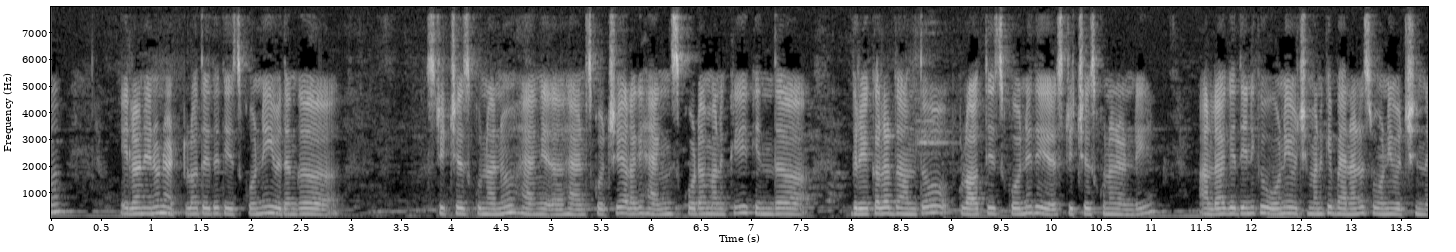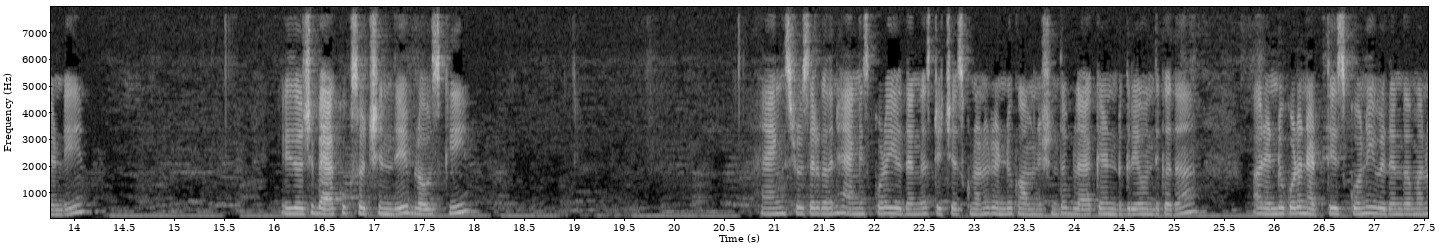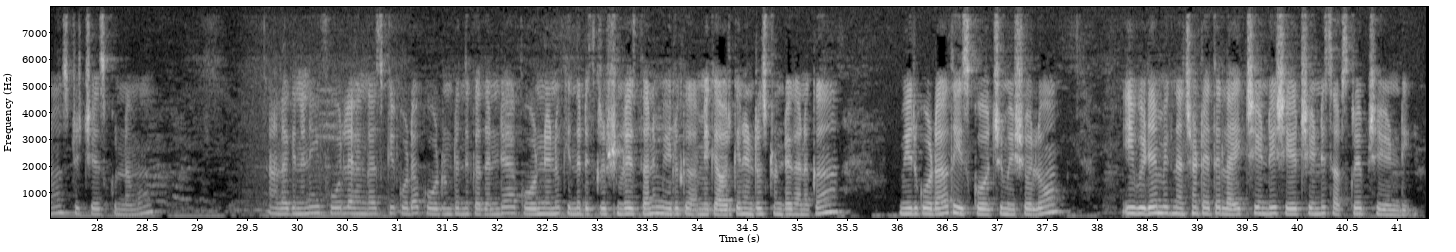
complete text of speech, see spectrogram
ఇలా నేను నెట్ క్లాత్ అయితే తీసుకొని ఈ విధంగా స్టిచ్ చేసుకున్నాను హ్యాంగ్ హ్యాండ్స్కి వచ్చి. అలాగే హ్యాంగింగ్స్ కూడా మనకి కింద గ్రే కలర్ దాంతో క్లాత్ తీసుకొని ఇది స్టిచ్ చేసుకున్నానండి. అలాగే దీనికి ఓనీ వచ్చి మనకి బెనారస్ ఓనీ వచ్చిందండి. ఇది వచ్చి బ్యాక్ హుక్స్ వచ్చింది బ్లౌజ్కి. హ్యాంగ్స్ చూసారు కదండి హ్యాంగింగ్స్ కూడా ఈ విధంగా స్టిచ్ చేసుకున్నాను. రెండు కాంబినేషన్తో బ్లాక్ అండ్ గ్రే ఉంది కదా. ఆ రెండు కూడా నెట్ తీసుకొని ఈ విధంగా మనం స్టిచ్ చేసుకున్నాము. అలాగే నేను ఈ ఫోర్ లెహంగాస్కి కూడా కోడ్ ఉంటుంది కదండి. ఆ కోడ్ నేను కింద డిస్క్రిప్షన్లో ఇస్తాను. మీరు మీకు ఎవరికైనా ఇంట్రెస్ట్ ఉంటే కనుక మీరు కూడా తీసుకోవచ్చు మీషోలో. ఈ వీడియో మీకు నచ్చినట్టయితే లైక్ చేయండి షేర్ చేయండి సబ్స్క్రైబ్ చేయండి.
